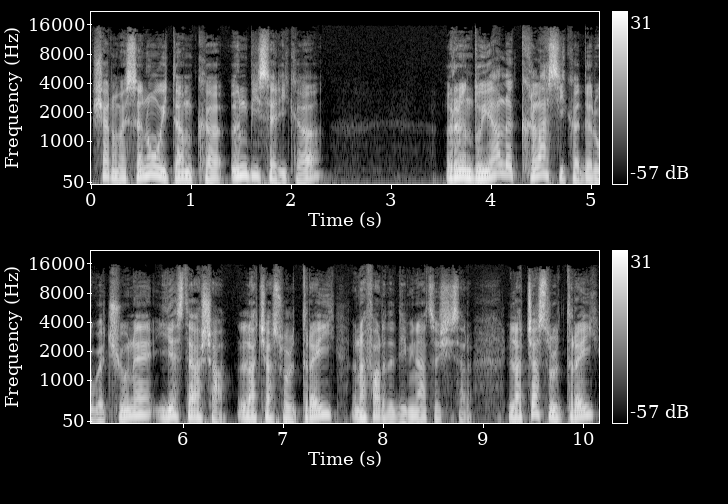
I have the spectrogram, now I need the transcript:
Și anume, să nu uităm că în biserică, rânduială clasică de rugăciune este așa, la ceasul 3, în afară de dimineață și seara, la ceasul 3,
